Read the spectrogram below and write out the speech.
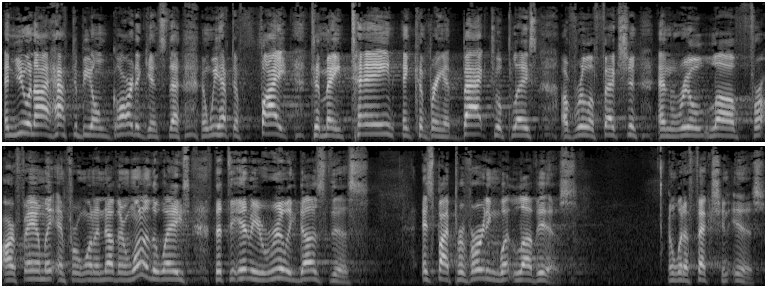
And you and I have to be on guard against that. And we have to fight to maintain and can bring it back to a place of real affection and real love for our family and for one another. And one of the ways that the enemy really does this is by perverting what love is. And what affection is.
